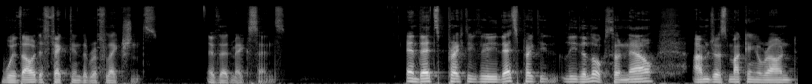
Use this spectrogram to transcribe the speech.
without affecting the reflections, if that makes sense. And that's practically that's practically the look. So now I'm just mucking around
